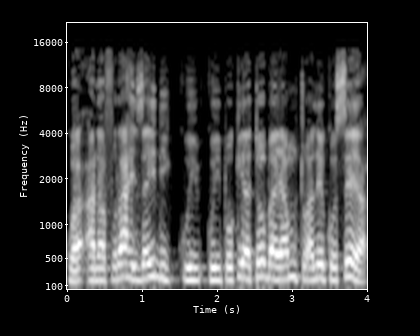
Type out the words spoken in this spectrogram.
Kwa anafurahi zaidi kuipokea toba ya mtu aliyekosea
